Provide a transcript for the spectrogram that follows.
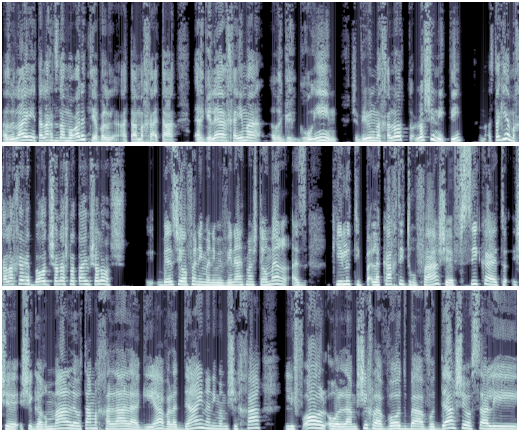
אז אולי את הלחץ דם הורדתי, אבל את, המח... את הרגלי החיים הגרועים שמביאים למחלות לא שיניתי, אז תגיע מחלה אחרת בעוד שנה, שנתיים, שלוש. באיזשהו אופן אם אני מבינה את מה שאתה אומר אז כאילו טיפ, לקחתי תרופה שהפסיקה את, ש, שגרמה לאותה מחלה להגיע, אבל עדיין אני ממשיכה לפעול או להמשיך לעבוד בעבודה שעושה לי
